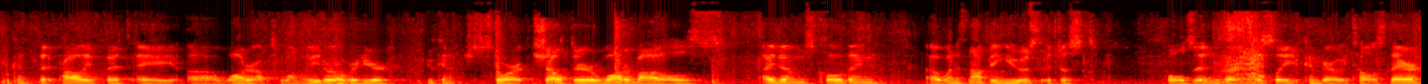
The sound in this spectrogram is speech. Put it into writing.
You can fit, probably fit a uh, water up to one liter over here. You can store shelter, water bottles, items, clothing. Uh, when it's not being used, it just folds in very nicely. You can barely tell it's there.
